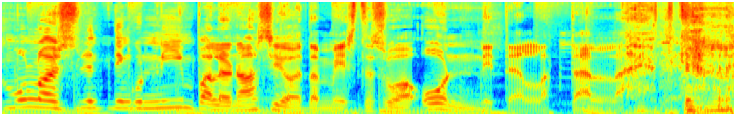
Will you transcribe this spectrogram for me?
mulla olisi nyt niin, niin paljon asioita, mistä sua onnitella tällä hetkellä.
